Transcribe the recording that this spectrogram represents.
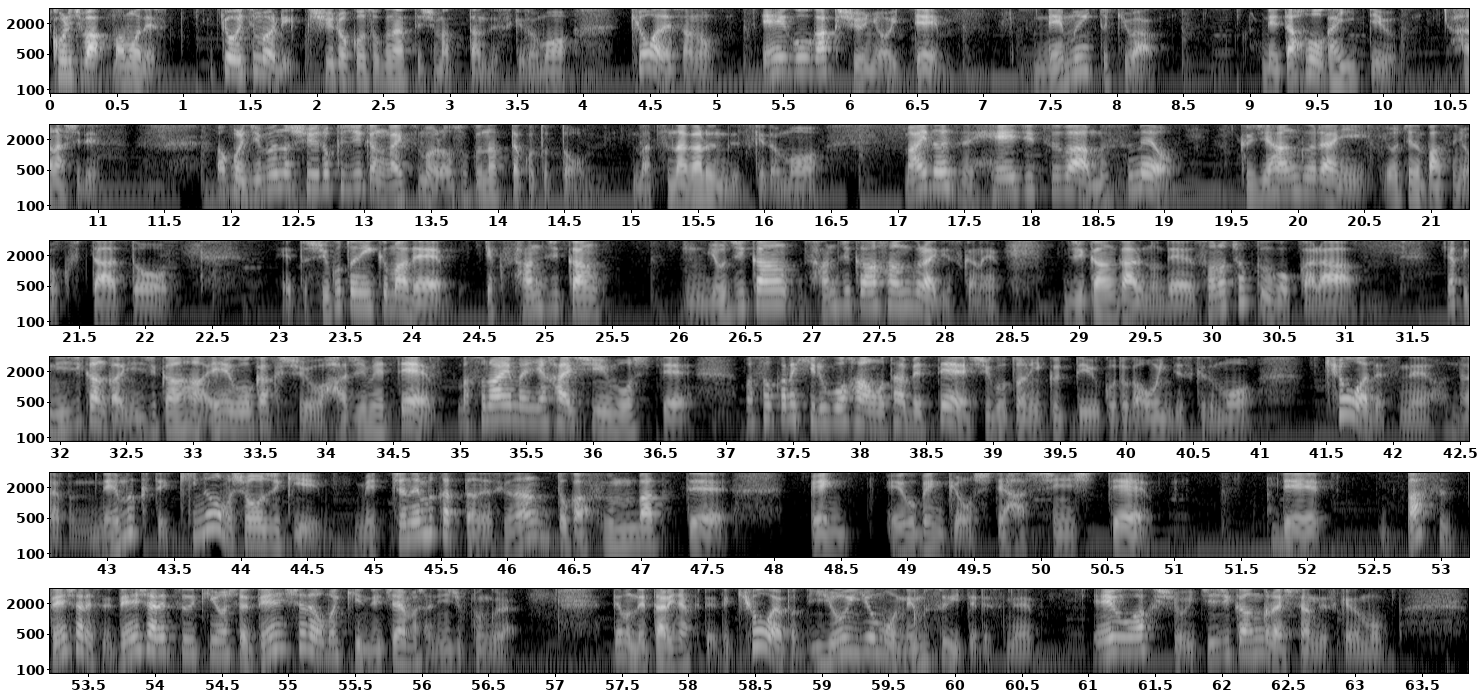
こんにちは、まもです。今日いつもより収録遅くなってしまったんですけども、今日はですね、あの、英語学習において、眠い時は寝た方がいいっていう話です。まあ、これ自分の収録時間がいつもより遅くなったことと、まあ、つながるんですけども、毎度ですね、平日は娘を9時半ぐらいに幼稚園のバスに送った後、えっと、仕事に行くまで約3時間4時間3時間半ぐらいですかね。時間があるのでその直後から約2時間から2時間半英語学習を始めて、まあ、その合間に配信をして、まあ、そこから昼ご飯を食べて仕事に行くっていうことが多いんですけども今日はですねなんかやっぱ眠くて昨日も正直めっちゃ眠かったんですけどなんとか踏ん張って英語勉強して発信してでバス電車ですね。電車で通勤をして電車で思いっきり寝ちゃいました。20分ぐらい。でも寝足りなくて。で今日はやっぱいよいよもう眠すぎてですね。英語学習を1時間ぐらいしたんですけども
